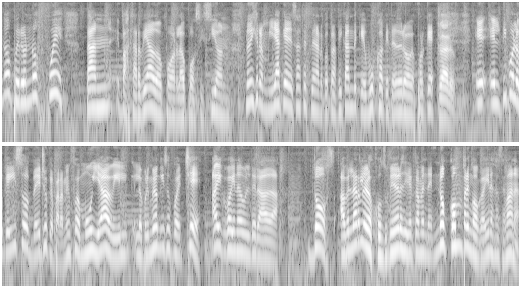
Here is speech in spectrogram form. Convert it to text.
no, pero no fue tan bastardeado por la oposición. No dijeron, mirá qué desastre este narcotraficante que busca que te drogues, porque Claro. El, el tipo lo que hizo, de hecho, que para mí fue muy hábil, lo primero que hizo fue, che, hay cocaína adulterada. Dos, hablarle a los consumidores directamente, no compren cocaína esta semana.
